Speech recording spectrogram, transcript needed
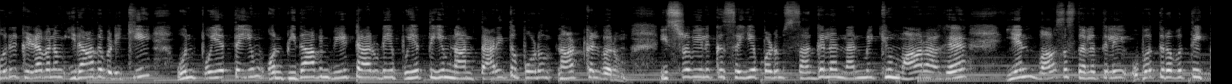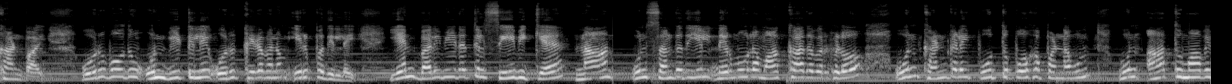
ஒரு கிழவனும் இராதபடிக்கு உன் புயத்தையும் உன் பிதாவின் வீட்டாருடைய புயத்தையும் நான் தரைத்து போடும் நாட்கள் வரும். இஸ்ரவேலுக்கு செய்யப்படும் சகல நன்மைக்கும் மாறாக என் வாசஸ்தலத்திலே உபத்திரவத்தை காண்பாய். ஒருபோதும் உன் வீட்டிலே ஒரு கிழவனும் இருப்பதில்லை. என் பலிபீடத்தில் சேவிக்க நான் உன் சந்ததியில் நிர்மூலமாக்காதவர்களோ உன் கண்களை பூத்து போக பண்ணவும் உன் ஆத்துமாவை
